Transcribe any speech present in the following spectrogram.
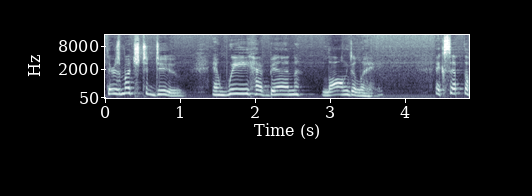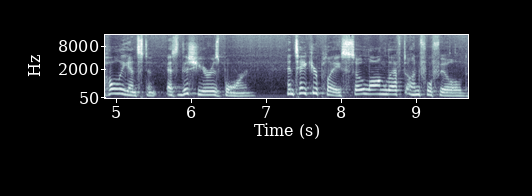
There's much to do, and we have been long delayed. Accept the holy instant as this year is born, and take your place so long left unfulfilled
